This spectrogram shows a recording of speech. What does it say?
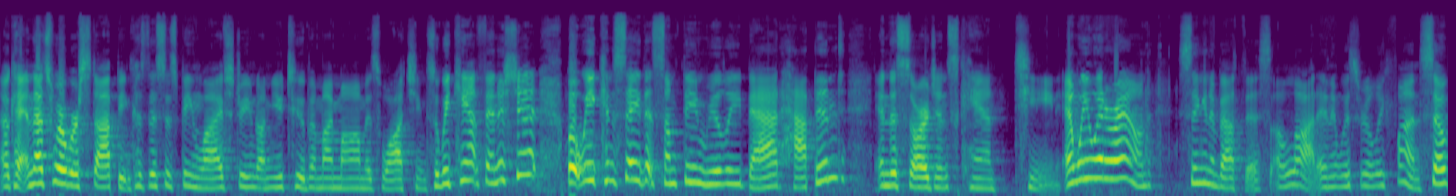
Okay, and that's where we're stopping because this is being live streamed on YouTube and my mom is watching. So we can't finish it, but we can say that something really bad happened in the sergeant's canteen. And we went around singing about this a lot, and it was really fun. So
